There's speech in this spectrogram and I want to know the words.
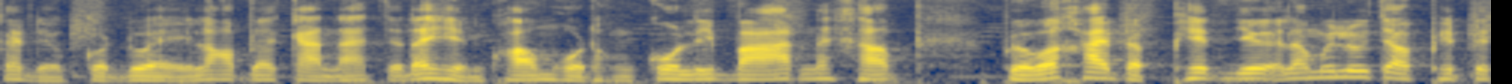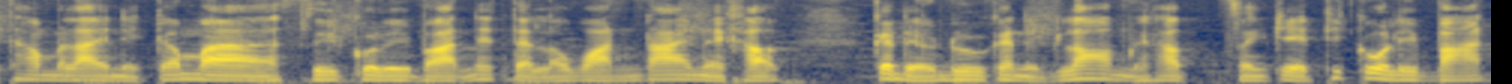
ก็เดี๋ยวกดด้วยอีกรอบแล้วกันนะ จะได้เห็นความโหดของโกลิบาสนะครับ เผื่อว่าใครแบบเพชรเยอะแล้วไม่รู้จะเอาเพชรไปทำอะไรเนี่ยก็มาซื้อโกลิบาสในแต่ละวันได้นะครับ ก็เดี๋ยวดูกันอีกรอบนะครับ สังเกตที่โกลิบาส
